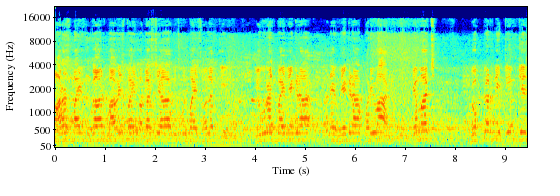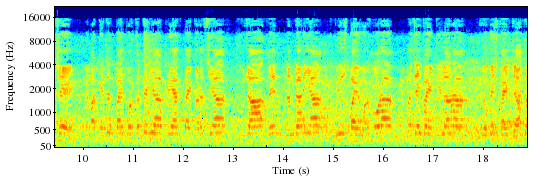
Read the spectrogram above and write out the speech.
પારસભાઈ ઉગાડ ભાવેશભાઈ વગાસિયા, વિપુલભાઈ સોલંકી, યુવરાજભાઈ વેગડા અને વેગડા પરિવાર તેમજ ડૉક્ટરની ટીમ જે છે, એમાં કેતનભાઈ બોરકતરિયા, પ્રિયાંકભાઈ કડસિયા પૂજાબેન નંદાણીયા, પિયુષભાઈ વરમોરા, અજયભાઈ ટીલારા યોગેશભાઈ જાદવ,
